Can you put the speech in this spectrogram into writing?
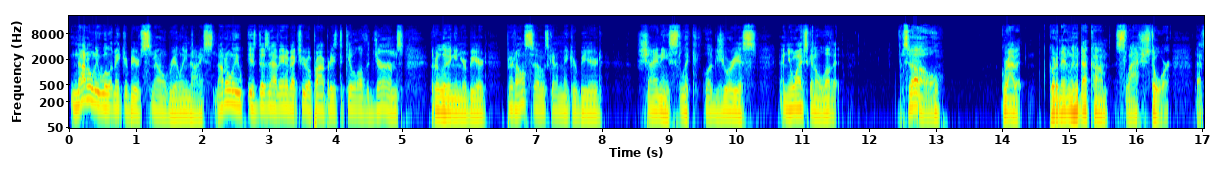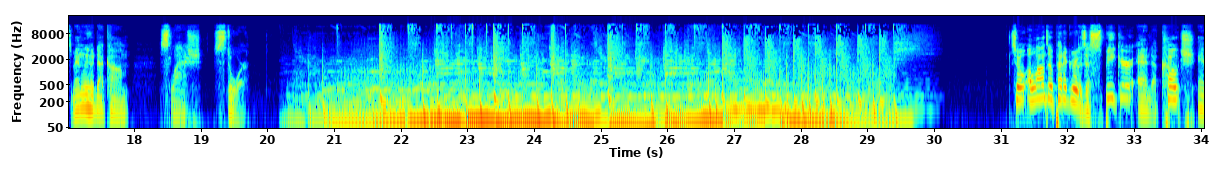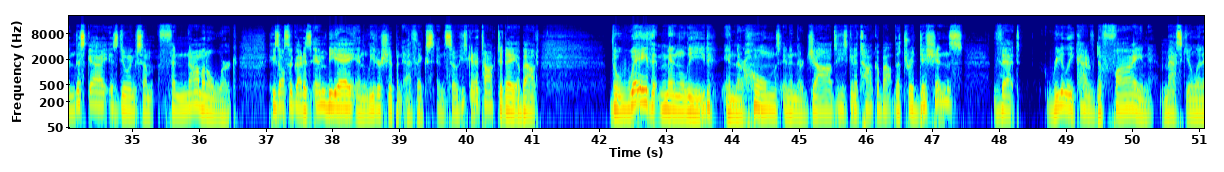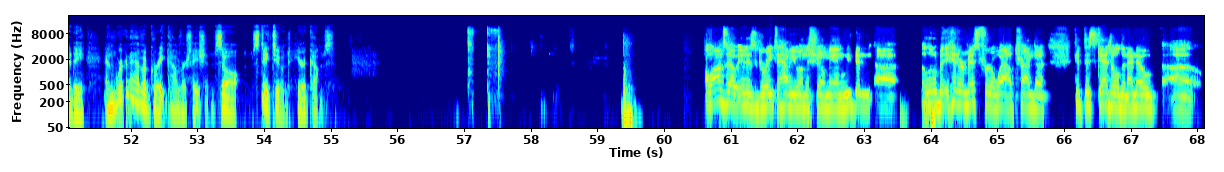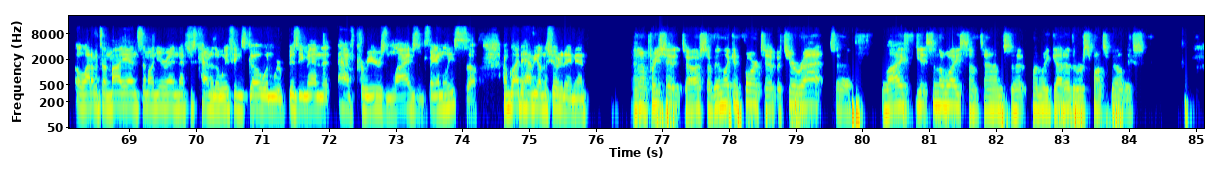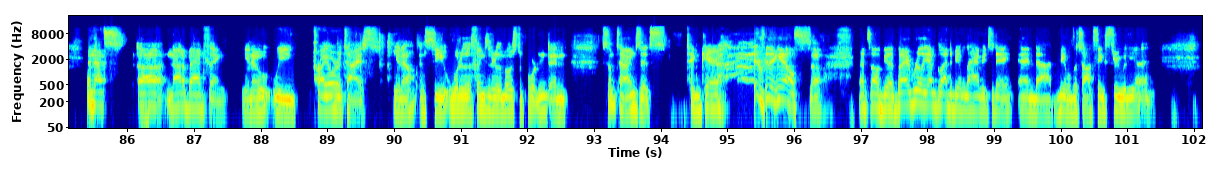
not only will it make your beard smell really nice, not only is, does it have antibacterial properties to kill all the germs that are living in your beard, but it also is going to make your beard shiny, slick, luxurious, and your wife's going to love it. So grab it go to manlihood.com slash store. That's manlihood.com slash store. So Alonzo Pettigrew is a speaker and a coach, and this guy is doing some phenomenal work. He's also got his MBA in leadership and ethics, and so he's going to talk today about the way that men lead in their homes and in their jobs. He's going to talk about the traditions that really kind of define masculinity. And we're going to have a great conversation. So stay tuned. Here it comes. Alonzo, it is great to have you on the show, man. We've been uh, a little bit hit or miss for a while trying to get this scheduled. And I know uh, a lot of it's on my end, some on your end. That's just kind of the way things go when we're busy men that have careers and lives and families. So I'm glad to have you on the show today, man. And I appreciate it, Josh. I've been looking forward to it, but you're right. Uh, life gets in the way sometimes uh, when we got other responsibilities. And that's uh, not a bad thing. You know, we prioritize, you know, and see what are the things that are the most important. And sometimes it's taking care of everything else. So that's all good. But I really am glad to be able to have you today and uh, be able to talk things through with you. And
